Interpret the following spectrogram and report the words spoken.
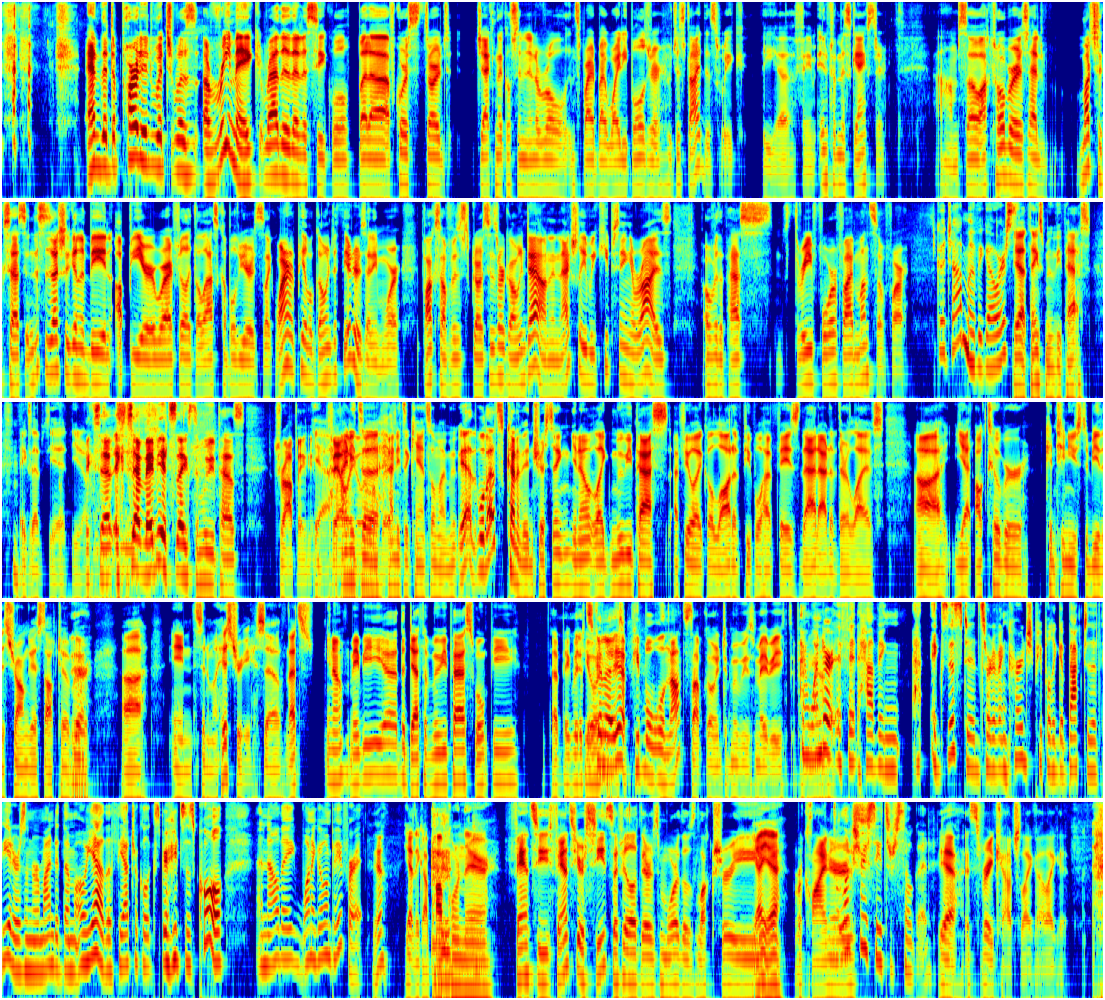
and The Departed, which was a remake rather than a sequel, but uh, of course starred Jack Nicholson in a role inspired by Whitey Bulger, who just died this week, the uh, fame infamous gangster. Um, so October has had much success, and this is actually going to be an up year where I feel like the last couple of years, like why aren't people going to theaters anymore? Box office grosses are going down, and actually we keep seeing a rise over the past three, four, or five months so far. Good job, moviegoers. Yeah, thanks, Movie Pass. Except, yeah, you know. Except, except maybe it's thanks to Movie Pass dropping. Yeah, I need to. I need to cancel my movie. Yeah, well, that's kind of interesting. You know, like Movie Pass. I feel like a lot of people have phased that out of their lives. Uh, yet October continues to be the strongest October uh, in cinema history. So that's you know maybe uh, the death of Movie Pass won't be that big of a It's gonna anyways. yeah. People will not stop going to movies. Maybe. I wonder on- if it having existed sort of encouraged people to get back to the theaters and reminded them, oh, yeah, the theatrical experience is cool. And now they want to go and pay for it. Yeah. Yeah, they got popcorn there. Fancy, fancier seats. I feel like there's more of those luxury Yeah, yeah. recliners. The luxury seats are so good. Yeah, it's very couch-like. I like it.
